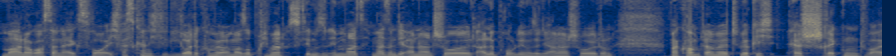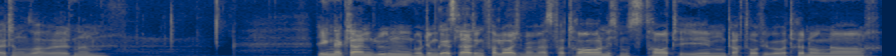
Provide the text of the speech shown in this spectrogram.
Mahnung auf seine Ex-Frau. Ich weiß gar nicht, die Leute kommen ja immer so prima durchs Leben, sind immer, immer sind die anderen schuld, alle Probleme sind die anderen schuld und man kommt damit wirklich erschreckend weit in unserer Welt, ne? Wegen der kleinen Lügen und dem Gaslighting verlor ich immer mehr das Vertrauen. Ich misstraute ihm, dachte häufig über Trennung nach.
